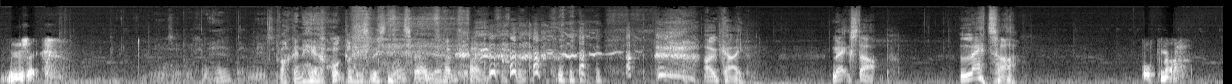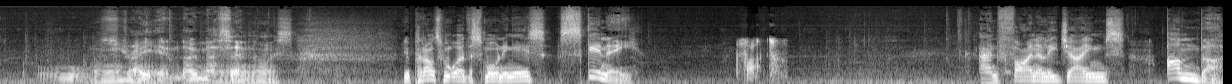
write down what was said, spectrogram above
Music. Music. We can hear a bit of music. I can hear what Glenn's listening to. Yeah. headphones. Okay. Next up, letter. Opener. Ooh, oh. straight in, no messing. nice. Your penultimate word this morning is skinny. Fat. And finally, James, under.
